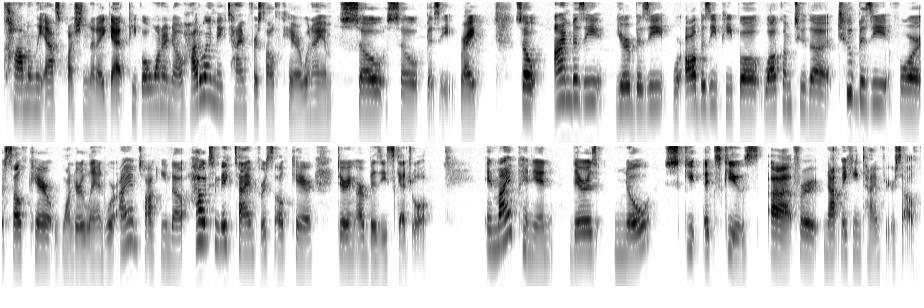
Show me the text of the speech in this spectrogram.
commonly asked question that I get. People want to know how do I make time for self care when I am so, so busy, right? So I'm busy, you're busy, we're all busy people. Welcome to the Too Busy for Self Care Wonderland, where I am talking about how to make time for self care during our busy schedule. In my opinion, there is no excuse uh, for not making time for yourself.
